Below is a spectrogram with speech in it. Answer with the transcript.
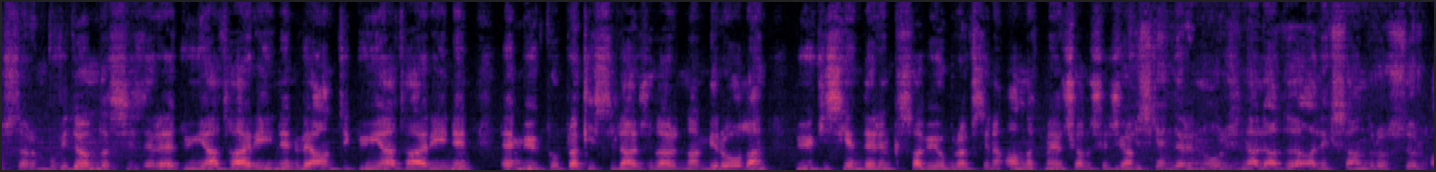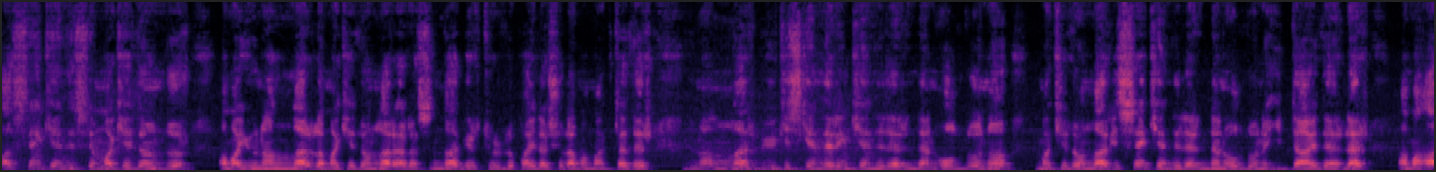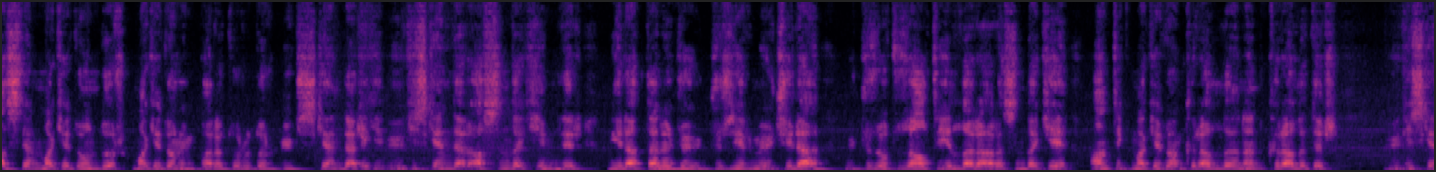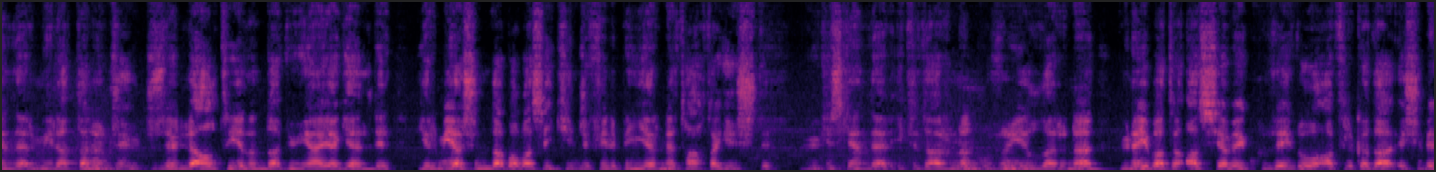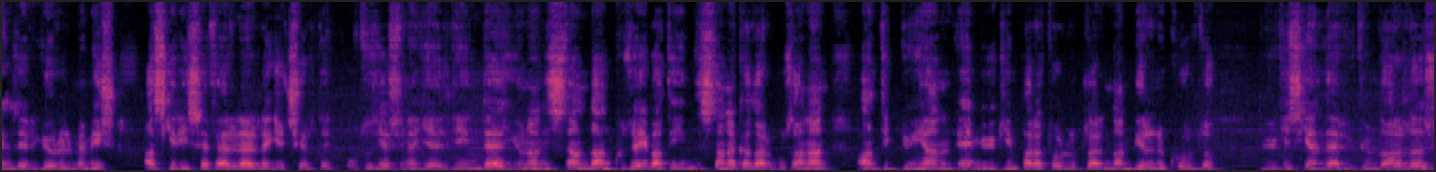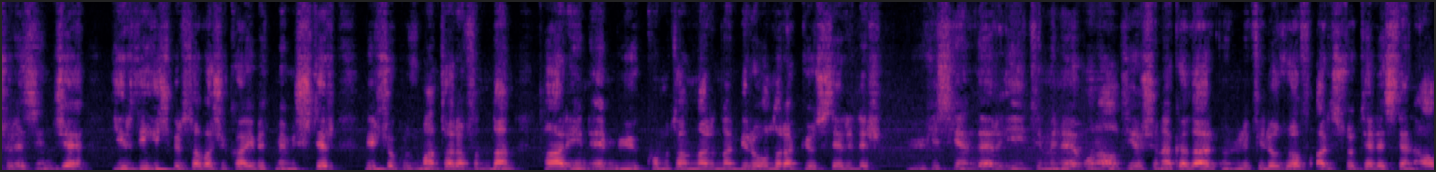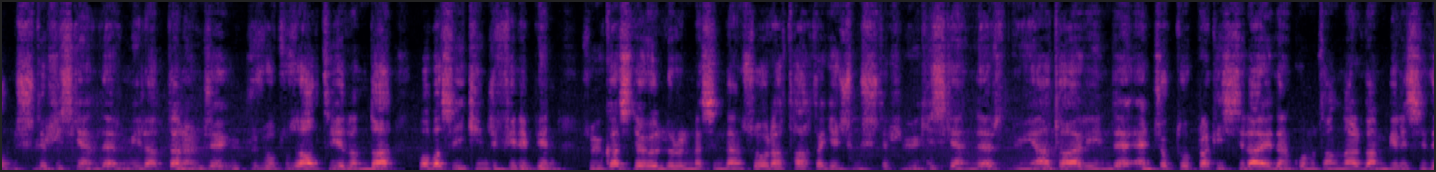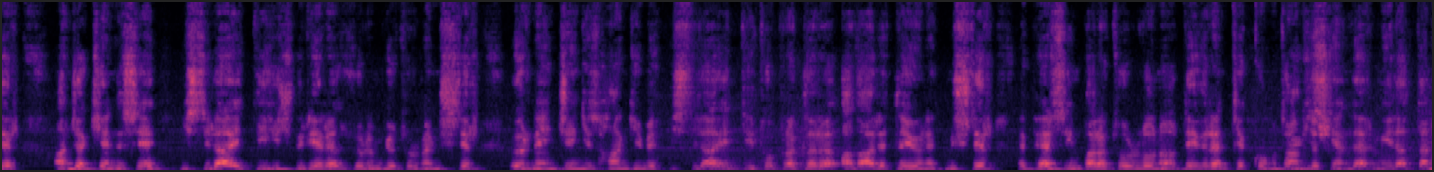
dostlarım, bu videomda sizlere dünya tarihinin ve antik dünya tarihinin en büyük toprak istilacılarından biri olan Büyük İskender'in kısa biyografisini anlatmaya çalışacağım. Büyük İskender'in orijinal adı Aleksandros'tur. Aslen kendisi Makedon'dur ama Yunanlılarla Makedonlar arasında bir türlü paylaşılamamaktadır. Yunanlılar Büyük İskender'in kendilerinden olduğunu, Makedonlar ise kendilerinden olduğunu iddia ederler. Ama aslen Makedon'dur, Makedon İmparatorudur Büyük İskender. Peki Büyük İskender aslında kimdir? Milattan önce 323 ila 336 yılları arasındaki Antik Makedon Krallığı'nın kralıdır. Büyük İskender milattan önce 356 yılında dünyaya geldi. 20 yaşında babası 2. Filip'in yerine tahta geçti. Büyük İskender iktidarının uzun yıllarını Güneybatı Asya ve Kuzeydoğu Afrika'da eşi benzeri görülmemiş askeri seferlerle geçirdi. 30 yaşına geldiğinde Yunanistan'dan Kuzeybatı Hindistan'a kadar uzanan antik dünyanın en büyük imparatorluklarından birini kurdu. Büyük İskender hükümdarlığı süresince girdiği hiçbir savaşı kaybetmemiştir. Birçok uzman tarafından tarihin en büyük komutanlarından biri olarak gösterilir. Büyük İskender eğitimini 16 yaşına kadar ünlü filozof Aristoteles'ten almıştır. Büyük İskender milattan önce 336 yılında babası 2. Filip'in suikastle öldürülmesinden sonra tahta geçmiştir. Büyük İskender dünya tarihinde en çok toprak istila eden komutanlardan birisidir. Ancak kendisi istila ettiği hiçbir yere zulüm götürmemiştir. Örneğin Cengiz Han gibi. İstila ettiği toprakları adaletle yönetmiştir ve Pers İmparatorluğunu deviren tek komutandır. Büyük İskender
